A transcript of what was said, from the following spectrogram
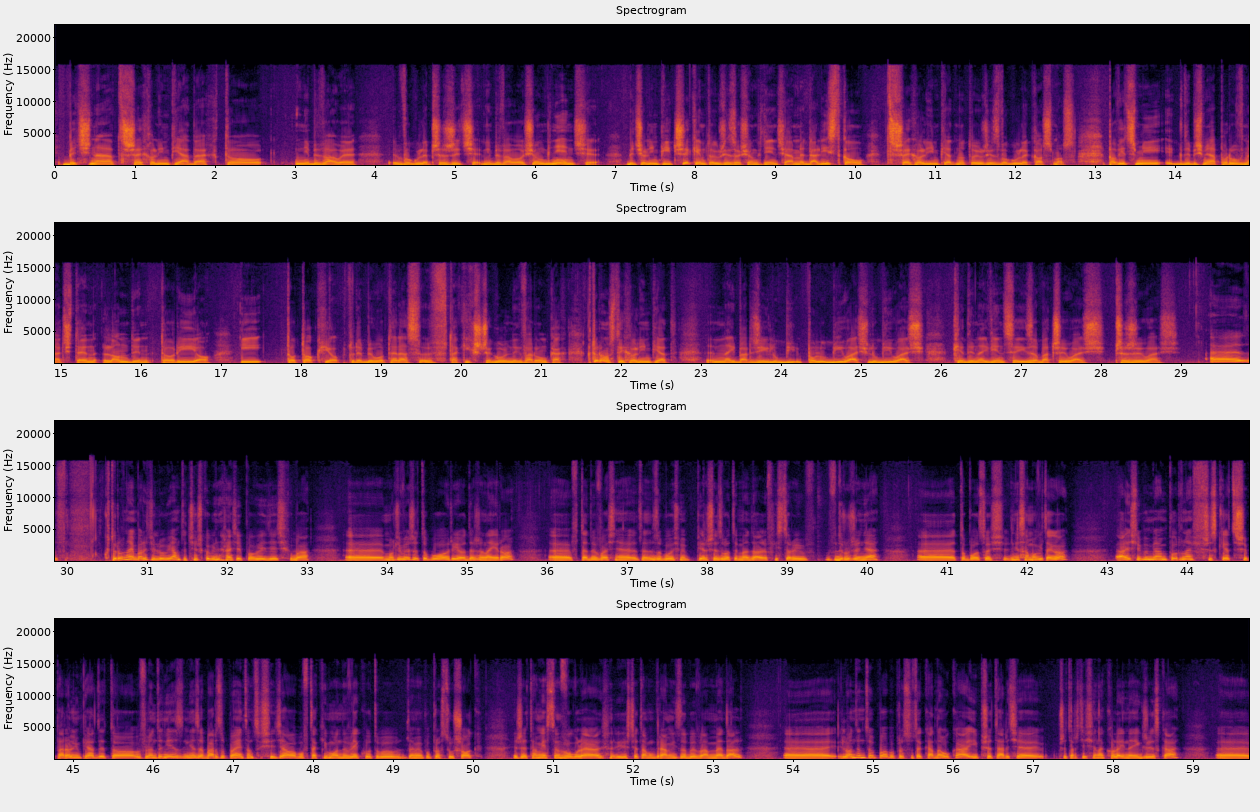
Być na trzech olimpiadach to niebywałe w ogóle przeżycie, niebywałe osiągnięcie. Być olimpijczykiem to już jest osiągnięcie, a medalistką trzech olimpiad, no to już jest w ogóle kosmos. Powiedz mi, gdybyś miała porównać ten Londyn, to Rio i to Tokio, które było teraz w takich szczególnych warunkach, którą z tych olimpiad najbardziej lubi, polubiłaś, lubiłaś, kiedy najwięcej zobaczyłaś, przeżyłaś? E, Którą najbardziej lubiłam, to ciężko mi na razie powiedzieć. Chyba e, możliwe, że to było Rio de Janeiro. E, wtedy właśnie zdobyłyśmy pierwszy złoty medal w historii w, w drużynie. E, to było coś niesamowitego. A jeśli bym miała porównać wszystkie trzy paralimpiady, to w Londynie nie za bardzo pamiętam, co się działo, bo w takim młodym wieku to był dla mnie po prostu szok, że tam jestem w ogóle, jeszcze tam gram i zdobywam medal. E, Londyn to była po prostu taka nauka i przetarcie, przetarcie się na kolejne igrzyska. E,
